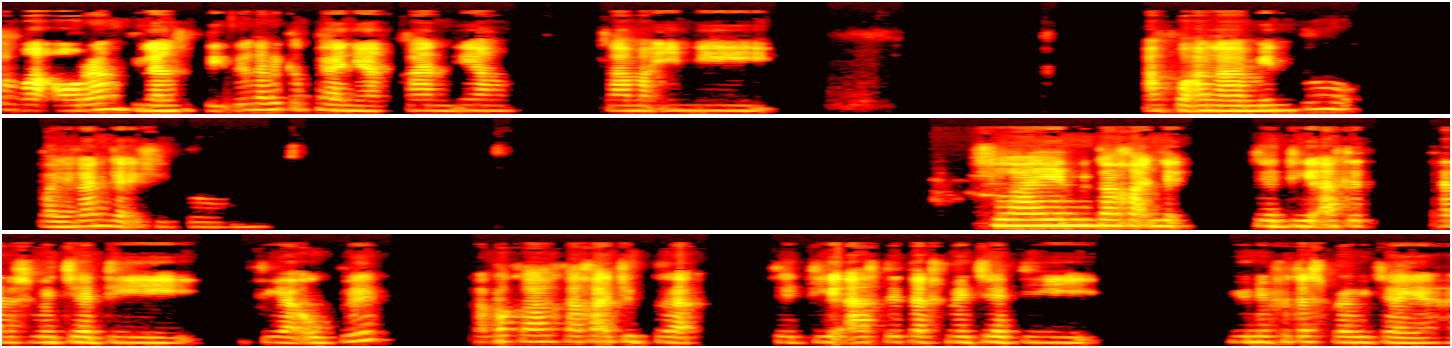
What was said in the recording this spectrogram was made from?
semua orang bilang seperti itu tapi kebanyakan yang selama ini aku alamin tuh kebanyakan kayak gitu selain kakak jadi atlet tenis meja di via UB apakah kakak juga jadi atlet tenis meja di Universitas Brawijaya?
